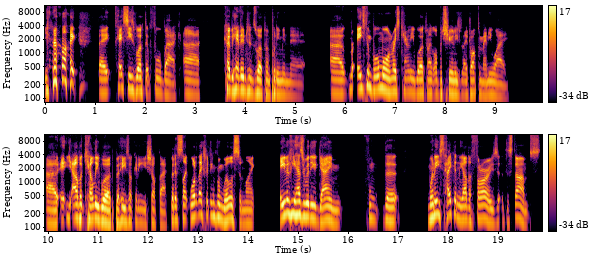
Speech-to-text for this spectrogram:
You know, like they Tessie's worked at fullback. Uh, Kobe Hetherington's worked and put him in there. Uh, Ethan Bullemor and Rhys Kennedy worked on like, opportunities, but they dropped them anyway. Uh, Albert Kelly worked, but he's not getting his shot back. But it's like, what are they expecting from Willison? Like, even if he has a really good game, from the when he's taken the other throws at the stumps,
